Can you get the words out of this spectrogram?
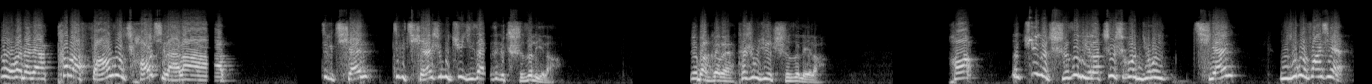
那我问大家，他把房子炒起来了，这个钱，这个钱是不是聚集在这个池子里了？对吧，各位？他是不是聚池子里了？好，那聚到池子里了，这时候你就会钱，你就会发现，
